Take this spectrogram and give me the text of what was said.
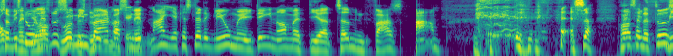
Jo, så hvis nu, du lad os nu sige, at mine børn var sådan lidt, nej, jeg kan slet ikke leve med ideen om, at de har taget min fars arm. altså, Prøv, hvis han er død, så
